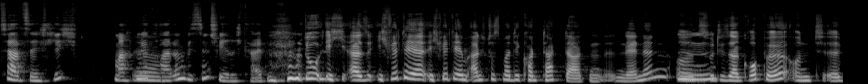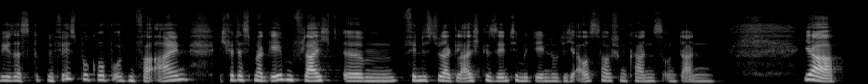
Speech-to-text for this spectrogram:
tatsächlich macht mir ja. gerade ein bisschen Schwierigkeiten. Du, ich, also ich werde dir, ich dir im Anschluss mal die Kontaktdaten nennen äh, mhm. zu dieser Gruppe. Und äh, wie gesagt, es gibt eine Facebook-Gruppe und einen Verein. Ich werde das mal geben. Vielleicht ähm, findest du da Gleichgesinnte, mit denen du dich austauschen kannst. Und dann, ja,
